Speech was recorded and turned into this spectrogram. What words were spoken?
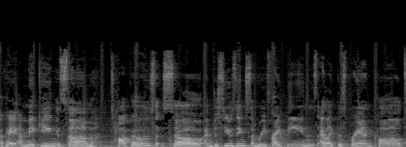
Okay, I'm making some tacos. So I'm just using some refried beans. I like this brand called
